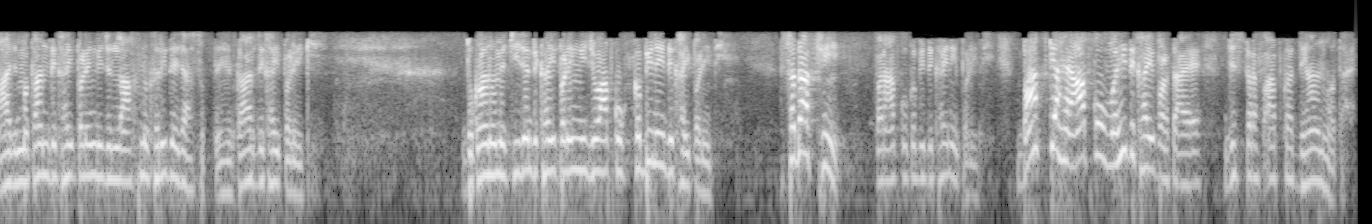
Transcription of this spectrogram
आज मकान दिखाई पड़ेंगे जो लाख में खरीदे जा सकते हैं, कार दिखाई पड़ेगी। दुकानों में चीज़ें दिखाई पड़ेंगी जो आपको कभी नहीं दिखाई पड़ी थी। सदा थी, पर आपको कभी दिखाई नहीं पड़ी थी। बात क्या है? आपको वही दिखाई पड़ता है जिस तरफ़ आपका ध्यान होता है।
